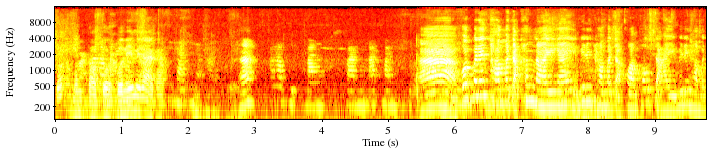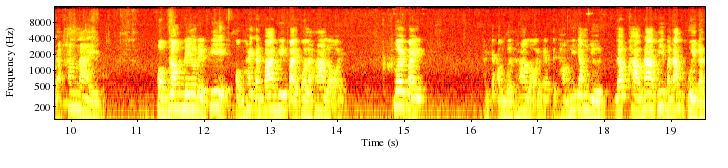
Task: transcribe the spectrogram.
ก็มันตอบโจทย์ตัวนี้ไม่ได้ครับ ฮะ ถ้าเราผิดบางความรักบางส่วน อ่า ก็ไม่ได้ทำมาจากข้างในไง ไม่ได้ทำมาจากความเข้าใจ ไม่ได้ทำมาจากข้างใน ผมลองดูเดี๋ยวพี่ ผมให้กันบ้านพี่ไปคนละห้าร้อยช่วยไปฉันจะเอาเงินห้าร้อยเนี่ยไปทำให้ยั่งยืน แล้วคราวหน้าพี่มานั่งคุยกัน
